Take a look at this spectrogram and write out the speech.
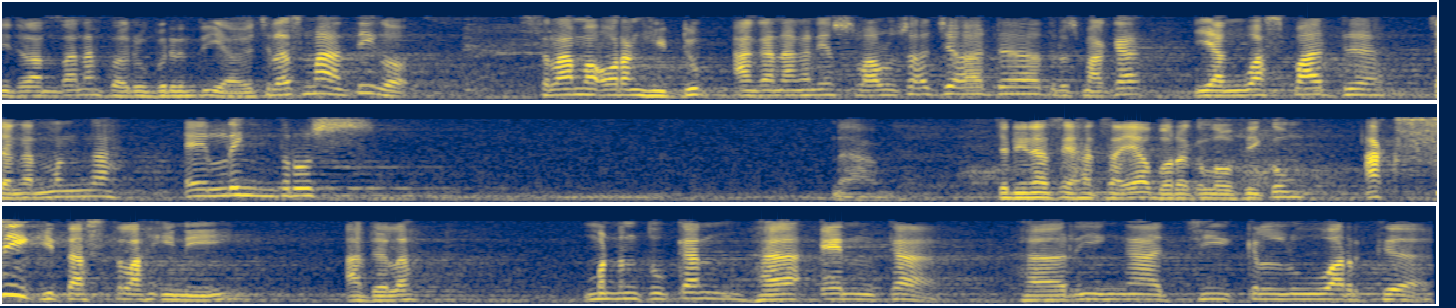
di dalam tanah baru berhenti ya. Jelas mati kok. Selama orang hidup, angan-angannya selalu saja ada. Terus maka yang waspada, jangan lengah, eling terus. Nah, jadi nasihat saya barakallahu fikum aksi kita setelah ini adalah menentukan HNK, hari ngaji keluarga.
